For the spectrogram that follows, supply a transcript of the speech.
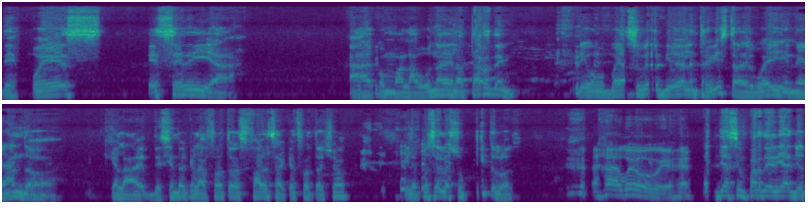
Después, ese día, a como a la una de la tarde, digo, voy a subir el video de la entrevista del güey negando que la, diciendo que la foto es falsa, que es Photoshop, y le puse los subtítulos. Ajá, huevo, güey. Ya hace un par de días yo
